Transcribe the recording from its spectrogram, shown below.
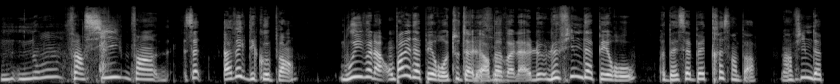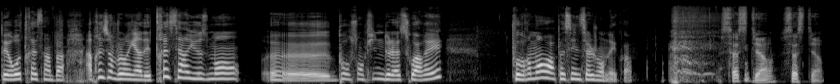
non, enfin si, enfin avec des copains. Oui, voilà, on parlait d'apéro tout à l'heure. Bah voilà, le, le film d'apéro, bah, ça peut être très sympa. Un film d'apéro très sympa. Après, si on veut le regarder très sérieusement euh, pour son film de la soirée, faut vraiment avoir passé une sale journée, quoi. Ça se tient, ça se tient.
